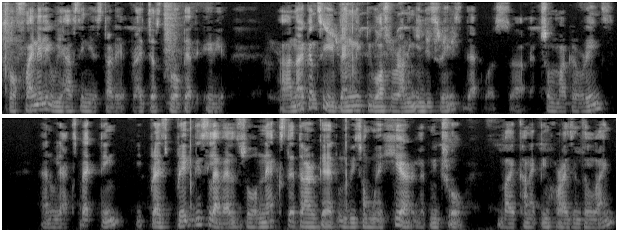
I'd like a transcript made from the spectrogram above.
So finally we have seen yesterday price just broke that area. And I can see Bank Nifty was running in this range. That was uh, actual market range and we are expecting if price break this level so next the target will be somewhere here. Let me draw by connecting horizontal line.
